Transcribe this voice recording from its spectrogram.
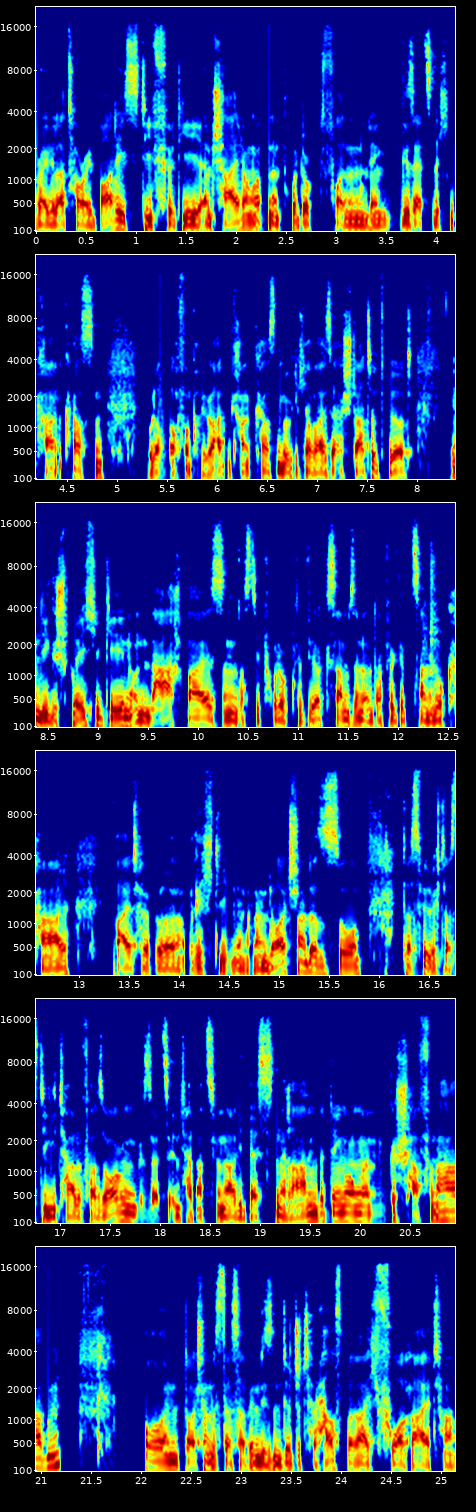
Regulatory Bodies, die für die Entscheidung, ob ein Produkt von den gesetzlichen Krankenkassen oder auch von privaten Krankenkassen möglicherweise erstattet wird, in die Gespräche gehen und nachweisen, dass die Produkte wirksam sind. Und dafür gibt es dann lokal weitere Richtlinien. Und in Deutschland ist es so, dass wir durch das digitale Versorgungsgesetz international die besten Rahmenbedingungen geschaffen haben Und Deutschland ist deshalb in diesem Digital Health Bereich Vorreiter.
